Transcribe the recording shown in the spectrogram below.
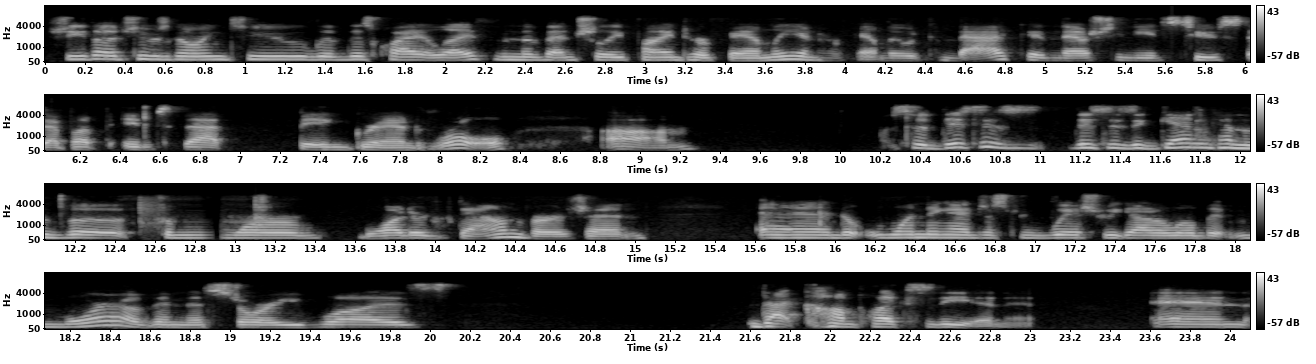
She thought she was going to live this quiet life and eventually find her family, and her family would come back. And now she needs to step up into that big grand role. Um, so this is this is again kind of the the more watered down version and one thing I just wish we got a little bit more of in this story was that complexity in it and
